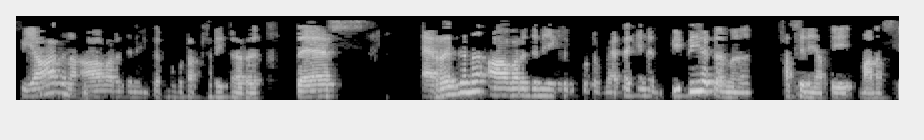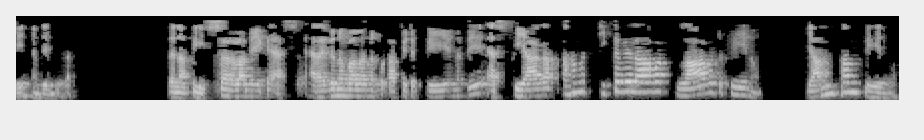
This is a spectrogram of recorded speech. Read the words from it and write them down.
පියාගෙන ආවර්ජනය කරනකොටත් හරියට අර දැස් අරගෙන ආවර්ජනය කරනකොට වැටෙන විදිහටම හසිනේ අපේ මනසේ ඇඳෙනවා. දැන් අපි ඉස්සරලා මේක ඇස් අරගෙන බලනකොට අපිට පේන දේ ඇස් පියාගත්තාම ටික වෙලාවක් ලාවට පේනවා. යන්තම් පේනවා.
